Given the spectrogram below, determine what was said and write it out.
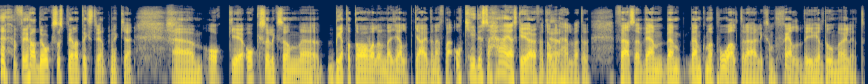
För jag hade också spelat extremt mycket. Um, och också liksom uh, betat av alla de där hjälpguiderna. Okej, okay, det är så här jag ska göra för att ta mig ja. till helvetet. För alltså, vem, vem, vem kommer på allt det där liksom själv? Det är ju helt omöjligt.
